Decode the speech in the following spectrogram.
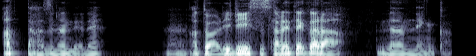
あったはずなんだよね。うん、あとはリリースされてから何年間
